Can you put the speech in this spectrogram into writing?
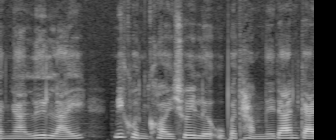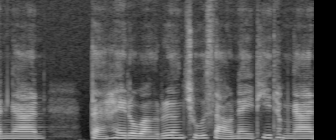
ารงานลื่นไหล มีคนคอยช่วยเหลืออุปถัมภ์ในด้านการงาน แต่ให้ระวังเรื่องชู้สาวในที่ทำงาน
